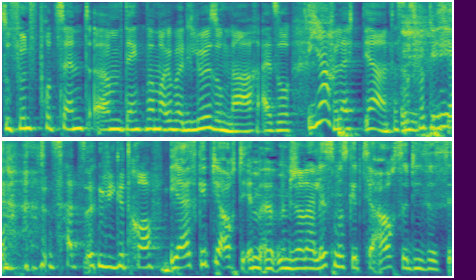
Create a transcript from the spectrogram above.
zu fünf Prozent ähm, denken wir mal über die Lösung nach. Also ja. vielleicht, ja, das ist wirklich, ja. das hat's irgendwie getroffen. Ja, es gibt ja auch im, im Journalismus gibt's ja auch so dieses,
